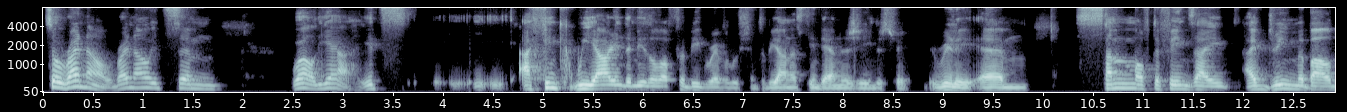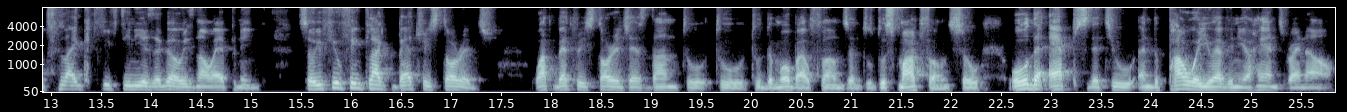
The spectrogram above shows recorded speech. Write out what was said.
so right now right now it's um, well yeah it's I think we are in the middle of a big revolution, to be honest, in the energy industry. Really, um, some of the things I I've dreamed about like 15 years ago is now happening. So if you think like battery storage, what battery storage has done to to to the mobile phones and to the smartphones. So all the apps that you and the power you have in your hands right now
